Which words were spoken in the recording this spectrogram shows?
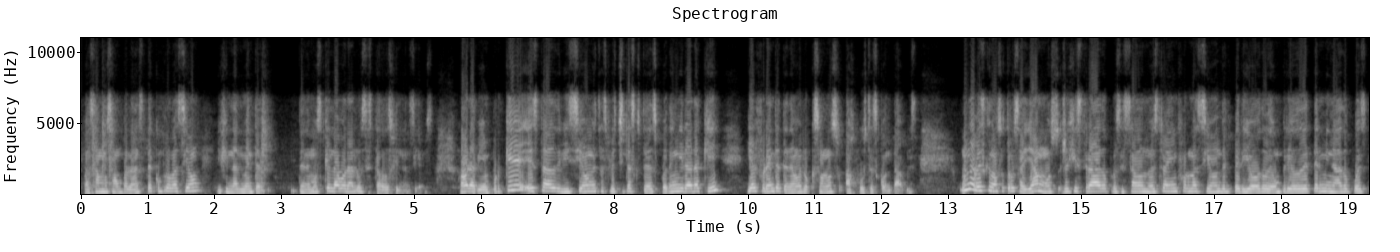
pasamos a un balance de comprobación y finalmente tenemos que elaborar los estados financieros. Ahora bien, ¿por qué esta división, estas flechitas que ustedes pueden mirar aquí? Y al frente tenemos lo que son los ajustes contables. Una vez que nosotros hayamos registrado, procesado nuestra información del periodo, de un periodo determinado, pues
